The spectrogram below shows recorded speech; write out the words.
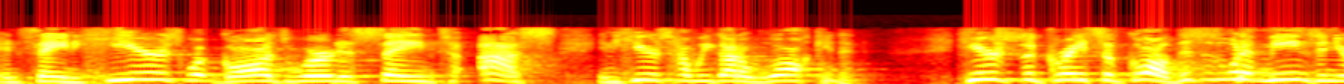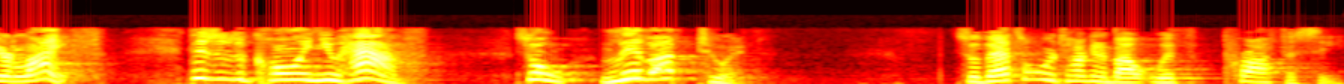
and saying, here's what God's word is saying to us, and here's how we got to walk in it. Here's the grace of God. This is what it means in your life. This is a calling you have. So live up to it. So that's what we're talking about with prophecy.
